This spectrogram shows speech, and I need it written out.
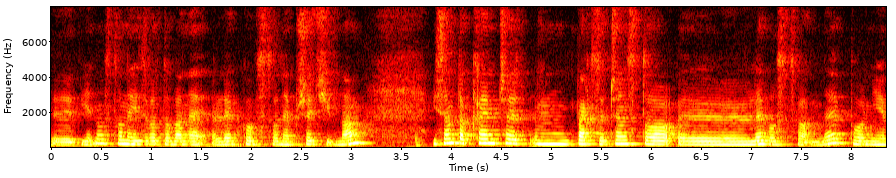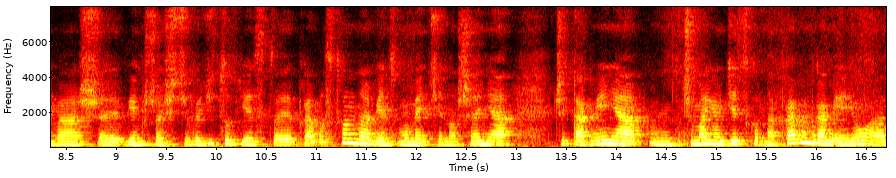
y, w jedną stronę i zrotowane lekko w stronę przeciwną. I są to kręcze mm, bardzo często y, lewostronne, ponieważ y, większość rodziców jest y, prawostronna, więc w momencie noszenia czy karmienia mm, trzymają dziecko na prawym ramieniu, a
